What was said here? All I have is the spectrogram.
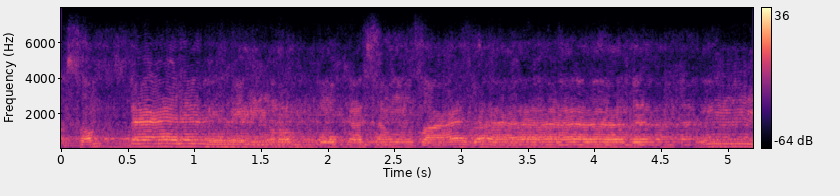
فصب عليهم ربك سوط عذاب. إن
